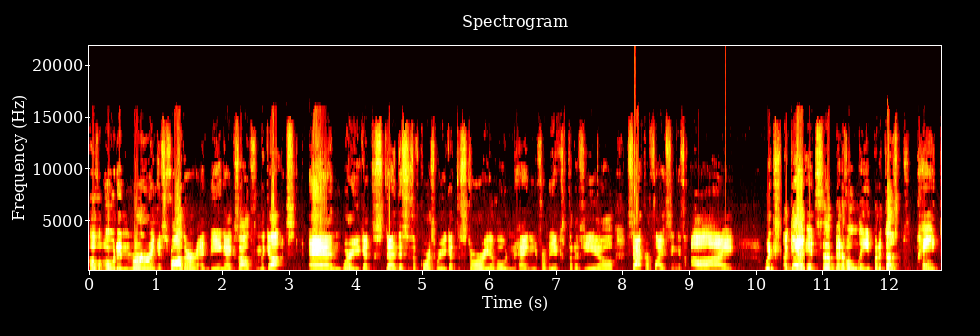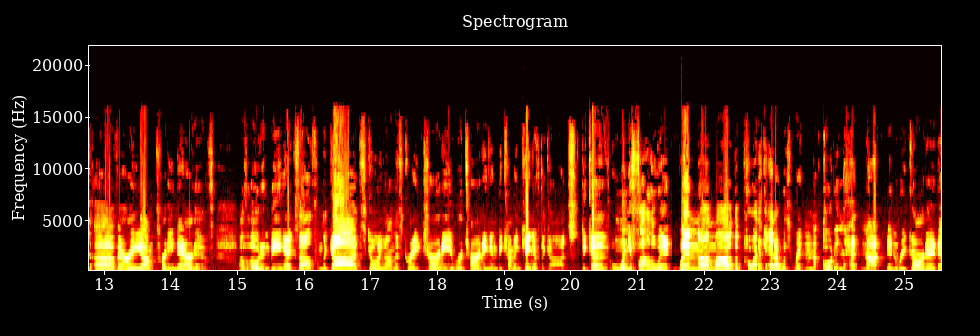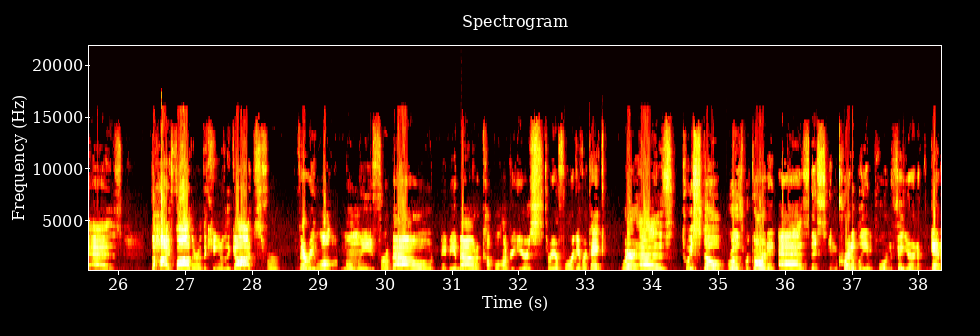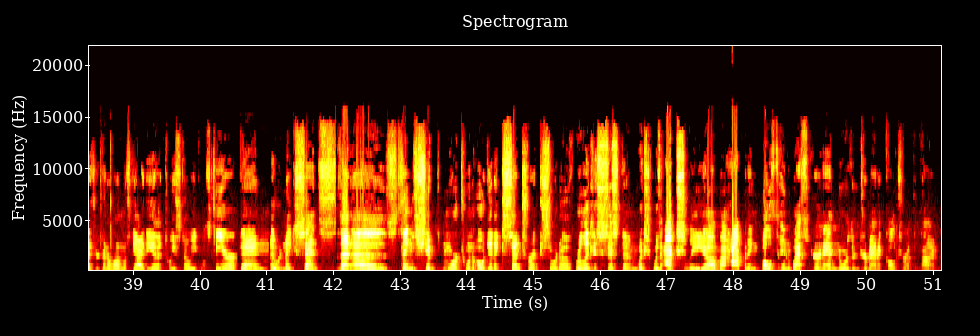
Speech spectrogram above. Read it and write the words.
of Odin murdering his father and being exiled from the gods. And where you get the, and this is of course where you get the story of Odin hanging from the Yggdrasil, sacrificing his eye, which again it's a bit of a leap, but it does paint a very um, pretty narrative of Odin being exiled from the gods, going on this great journey, returning and becoming king of the gods. Because when you follow it, when um, uh, the Poetic Edda was written, Odin had not been regarded as the High Father, the King of the Gods, for very long, only for about maybe about a couple hundred years, three or four, give or take. Whereas Tuisto was regarded as this incredibly important figure, and again, if you're going to run with the idea that Tuisto equals Tyr, then it would make sense that as things shifted more to an Odinic centric sort of religious system, which was actually um, happening both in Western and Northern Germanic culture at the time,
